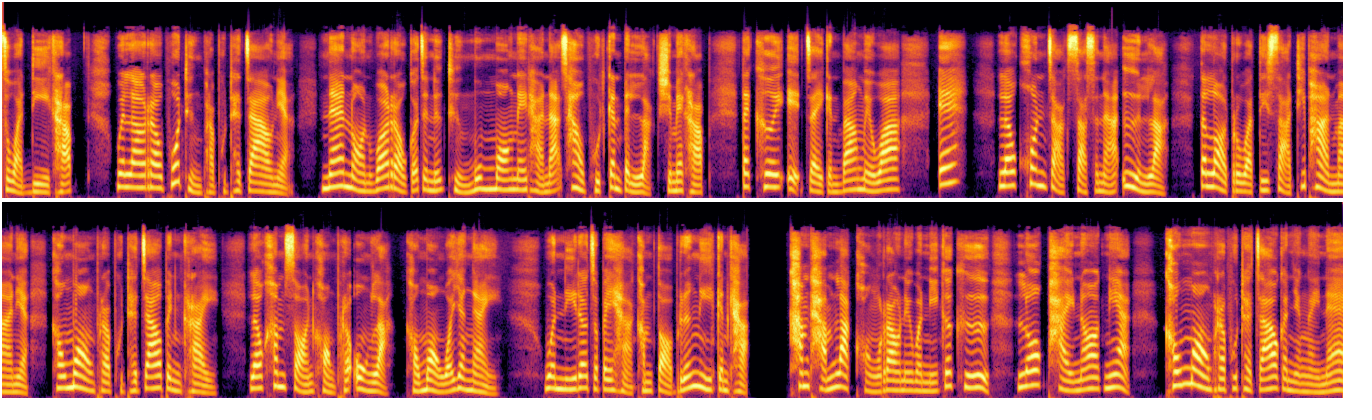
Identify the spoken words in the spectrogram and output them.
สวัสดีครับ เวลาเราพูดถึงพระพุทธเจ้าเนี่ย แน่นอนว่าเราก็จะนึกถึงมุมมองในฐานะชาวพุทธกันเป็นหลักใช่ไหมครับ แต่เคยเอะใจกันบ้างไหมว่า เอ๊ะ แล้วคนจากศาสนาอื่นล่ะ ตลอดประวัติศาสตร์ที่ผ่านมาเนี่ย เขามองพระพุทธเจ้าเป็นใคร แล้วคำสอนของพระองค์ล่ะ เขามองว่ายังไง วันนี้เราจะไปหาคำตอบเรื่องนี้กันค่ะคำถามหลักของเราในวันนี้ก็คือ โลกภายนอกเนี่ย เขามองพระพุทธเจ้ากันยังไงแน่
